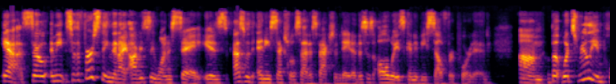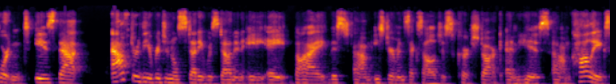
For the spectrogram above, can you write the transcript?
Yeah. So, I mean, so the first thing that I obviously want to say is, as with any sexual satisfaction data, this is always going to be self reported. Um, but what's really important is that after the original study was done in 88 by this um, East German sexologist Kurt Stark and his um, colleagues,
